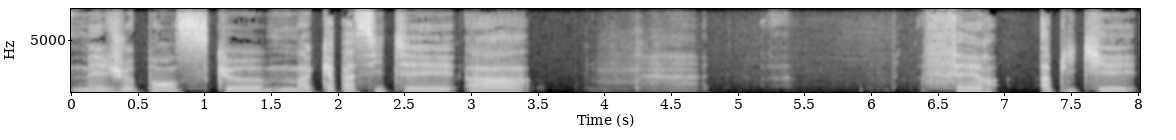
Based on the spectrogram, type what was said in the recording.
mais je pense que ma capacité à faire appliquer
